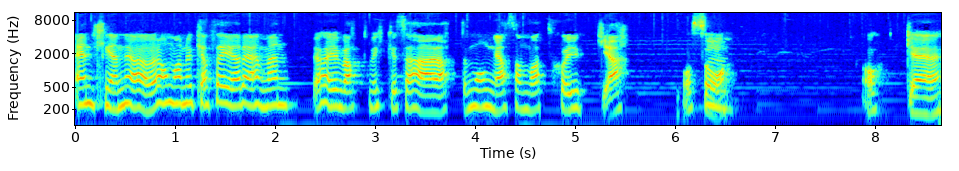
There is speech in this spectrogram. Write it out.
äntligen är över om man nu kan säga det. Men det har ju varit mycket så här att många som varit sjuka och så. Mm. Och eh,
